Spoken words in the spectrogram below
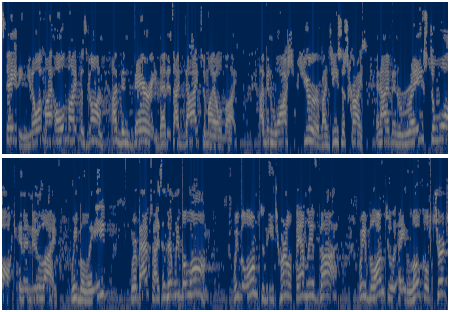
stating, you know what, my old life is gone. I've been buried. That is, I've died to my old life. I've been washed pure by Jesus Christ, and I've been raised to walk in a new life. We believe, we're baptized, and then we belong. We belong to the eternal family of God. We belong to a local church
